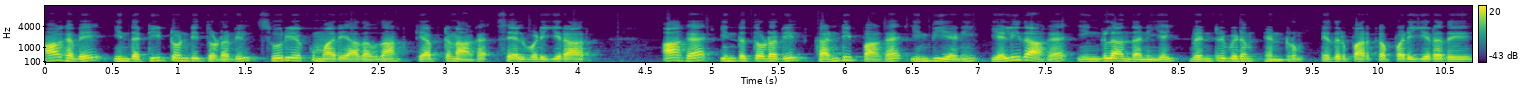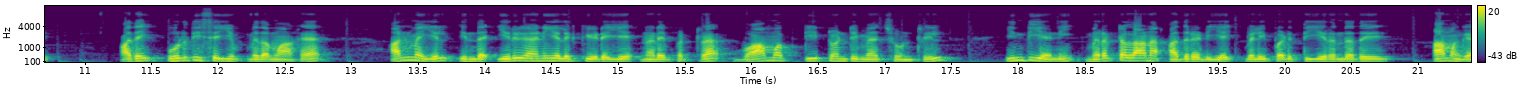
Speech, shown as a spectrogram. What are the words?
ஆகவே இந்த டி டுவெண்டி தொடரில் சூரியகுமார் யாதவ் தான் கேப்டனாக செயல்படுகிறார். ஆக இந்த தொடரில் கண்டிப்பாக இந்திய அணி எளிதாக இங்கிலாந்து அணியை வென்றுவிடும் என்றும் எதிர்பார்க்கப்படுகிறது. அதை உறுதி செய்யும் விதமாக அண்மையில் இந்த இரு அணிகளுக்கு இடையே நடைபெற்ற warm up T twenty match ஒன்றில் இந்திய அணி மிரட்டலான அதிரடியை வெளிப்படுத்தியிருந்தது. ஆமாங்க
